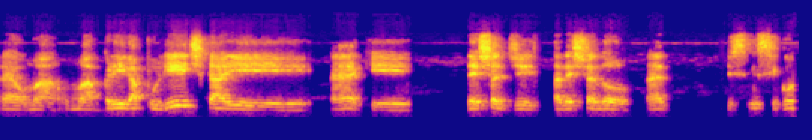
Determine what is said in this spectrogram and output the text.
é uma, uma briga política e né, que deixa de está deixando né, em segundo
